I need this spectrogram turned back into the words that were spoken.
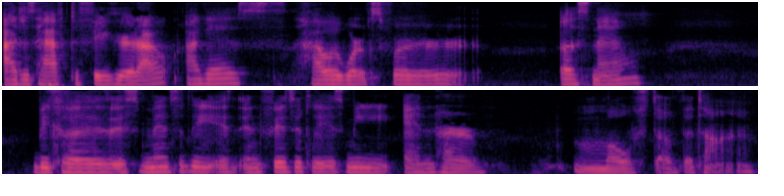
I just have to figure it out. I guess how it works for us now because it's mentally and physically it's me and her most of the time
